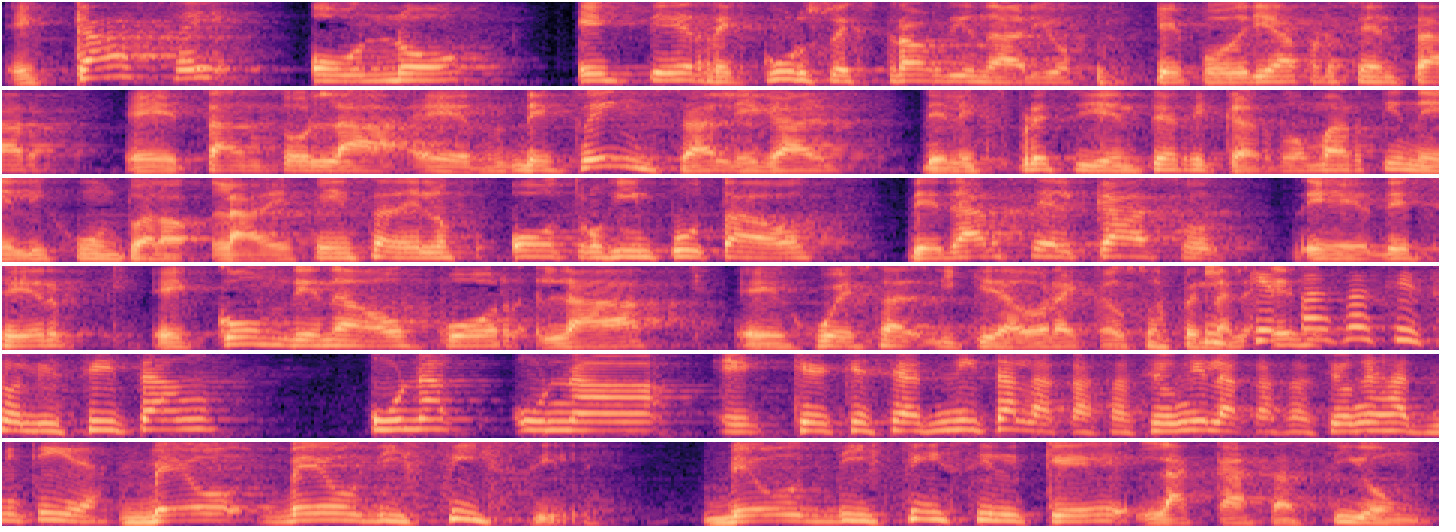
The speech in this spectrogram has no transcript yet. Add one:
eh, case o no este recurso extraordinario que podría presentar eh, tanto la eh, defensa legal del expresidente Ricardo Martinelli junto a la, defensa de los otros imputados de darse el caso eh, de ser condenados por la jueza liquidadora de causas penales. ¿Y qué pasa si solicitan una, una que, que, se admita la casación y la casación es admitida? Veo, veo difícil, veo difícil que la casación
